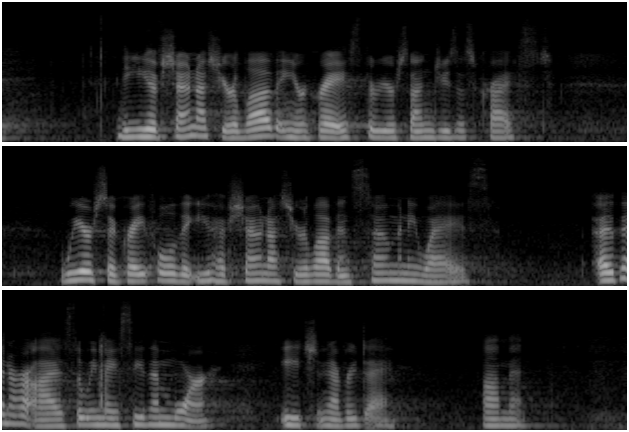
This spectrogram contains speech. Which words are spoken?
that you have shown us your love and your grace through your Son, Jesus Christ. We are so grateful that you have shown us your love in so many ways. Open our eyes that we may see them more each and every day. Amen.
